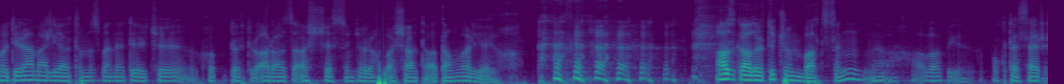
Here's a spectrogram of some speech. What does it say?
müdir əməliyyatımız mənə deyir ki, xop doktor arazı aş kəssin görək başada adam var ya yox. Az qalırdı gün batsın, hava bir müxtəsər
